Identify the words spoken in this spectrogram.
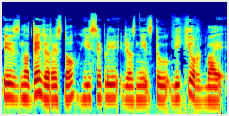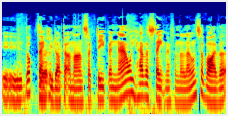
is not dangerous though, he simply just needs to be cured by a doctor. Thank you, Dr. Ahman Sukhdeep. And now we have a statement from the lone survivor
